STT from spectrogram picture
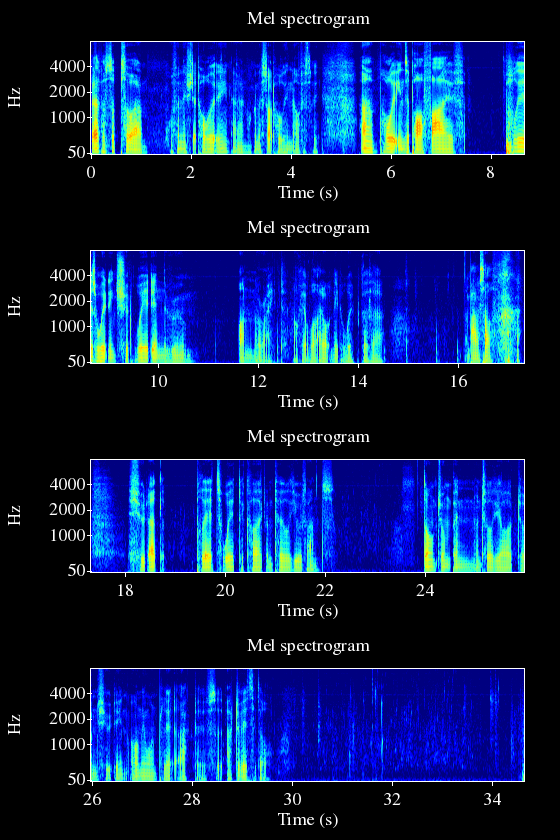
What's up, so um, we're finished at hole 18 and we're going to start hole 18 obviously. Um, hole 18's a par 5. Players waiting should wait in the room on the right. Okay, well I don't need to wait because uh, I'm by myself. Shoot at the plates, wait to collect until you advance. Don't jump in until you're done shooting. Only one plate actives, activates the door.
